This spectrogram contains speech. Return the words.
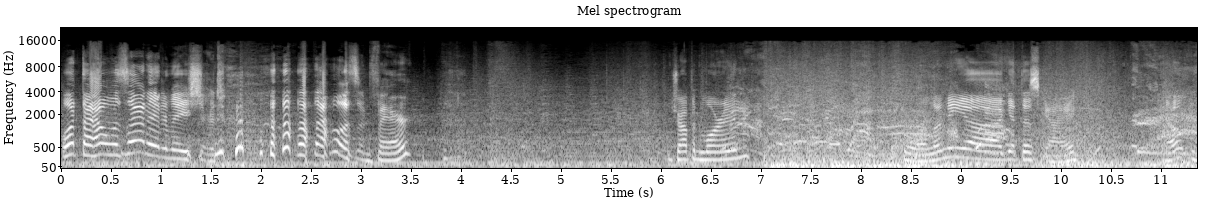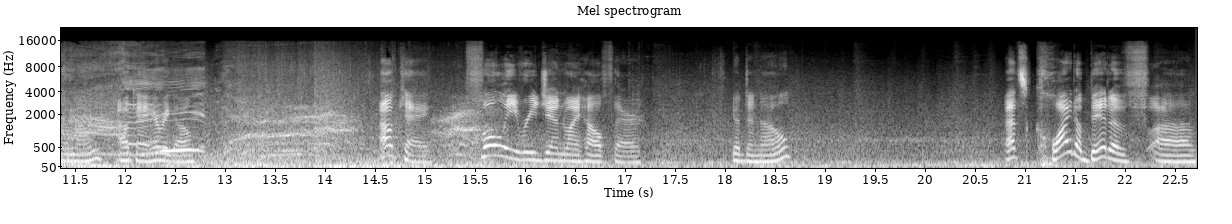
What the hell was that animation? that wasn't fair. Dropping more in. Cool. Let me uh, get this guy. Nope, never mind. Okay, here we go. Okay. Fully regen my health there. Good to know. That's quite a bit of uh,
